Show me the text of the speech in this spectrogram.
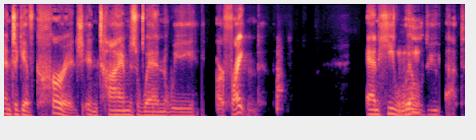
and to give courage in times when we are frightened. And He will do that.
